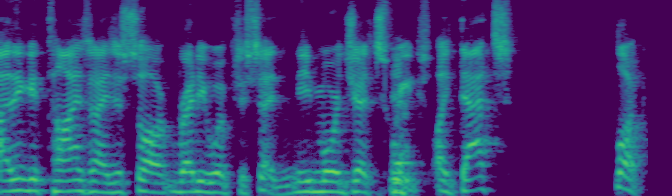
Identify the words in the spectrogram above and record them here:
I think at times, and I just saw Ready Whip just said, need more jet sweeps. Yeah. Like that's, look,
